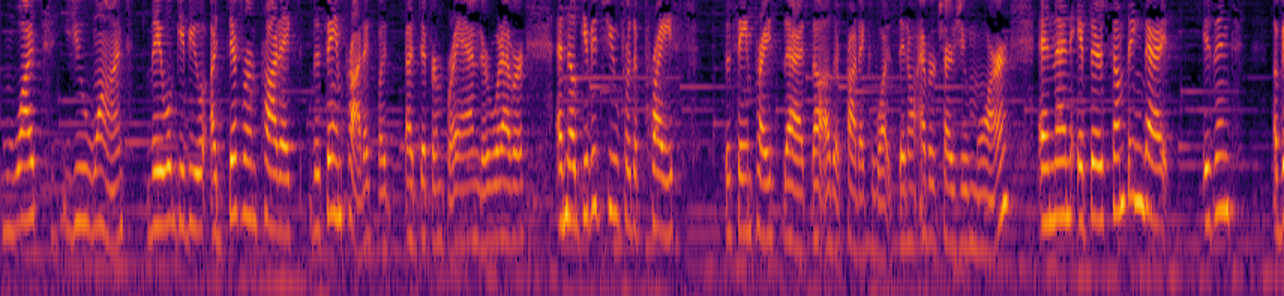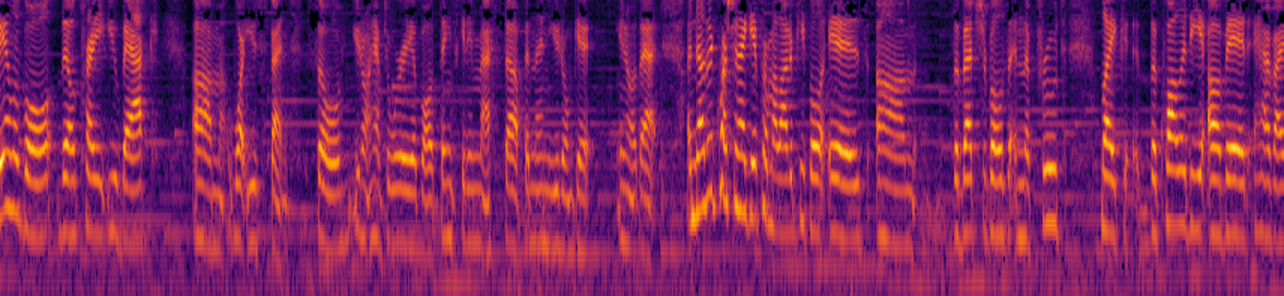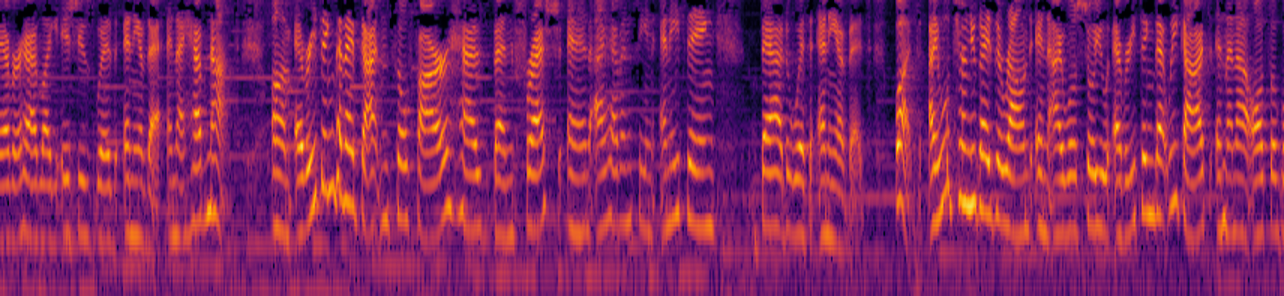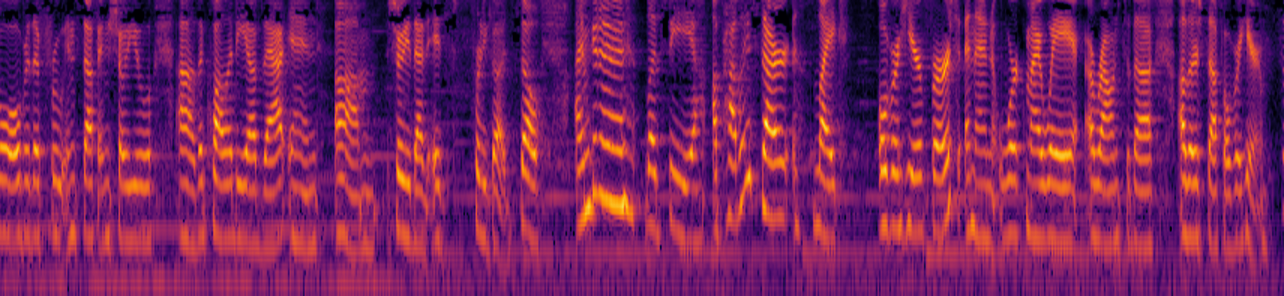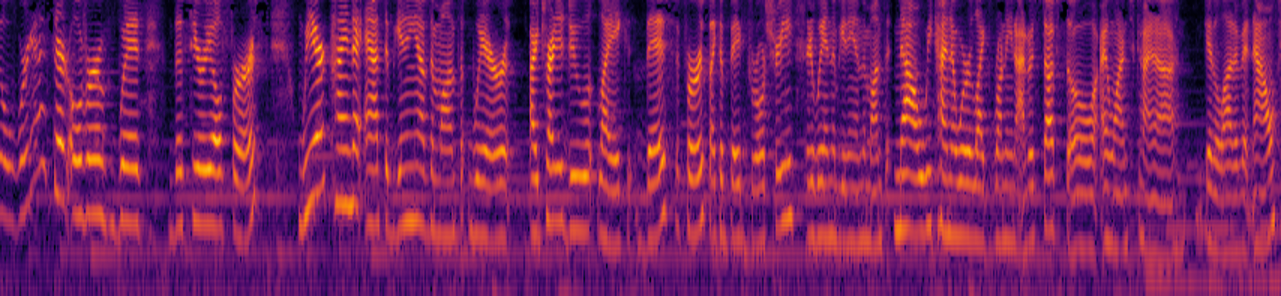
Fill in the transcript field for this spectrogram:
what you want, they will give you a different product, the same product, but a different brand or whatever, and they'll give it to you for the price, the same price that the other product was. They don't ever charge you more. And then if there's something that isn't available, they'll credit you back um, what you spent. So you don't have to worry about things getting messed up and then you don't get, you know, that. Another question I get from a lot of people is um, the vegetables and the fruit, like the quality of it. Have I ever had like issues with any of that? And I have not. Um, everything that I've gotten so far has been fresh and I haven't seen anything bad with any of it. But I will turn you guys around and I will show you everything that we got. And then I'll also go over the fruit and stuff and show you uh, the quality of that and um, show you that it's pretty good. So I'm gonna, let's see, I'll probably start like over here first and then work my way around to the other stuff over here. So we're gonna start over with the cereal first. We are kind of at the beginning of the month where I try to do like this first, like a big grocery right away in the beginning of the month. Now we kind of were like running out of stuff, so I want to kind of get a lot of it now.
